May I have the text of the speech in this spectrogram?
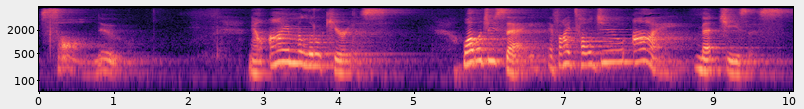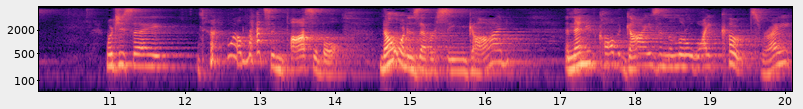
Saul knew. Now, I'm a little curious. What would you say if I told you I met Jesus? Would you say, well, that's impossible. No one has ever seen God. And then you'd call the guys in the little white coats, right?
